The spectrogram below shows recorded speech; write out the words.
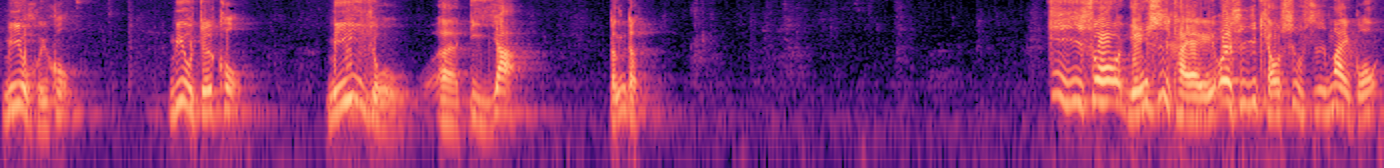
没有回扣。没有折扣，没有呃抵押等等。至于说袁世凯二十一条是不是卖国，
